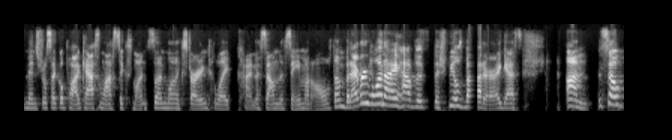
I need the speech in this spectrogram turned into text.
menstrual cycle podcasts in the last six months, so I'm like starting to like kind of sound the same on all of them. But everyone I have the the spiel's better, I guess. Um, so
